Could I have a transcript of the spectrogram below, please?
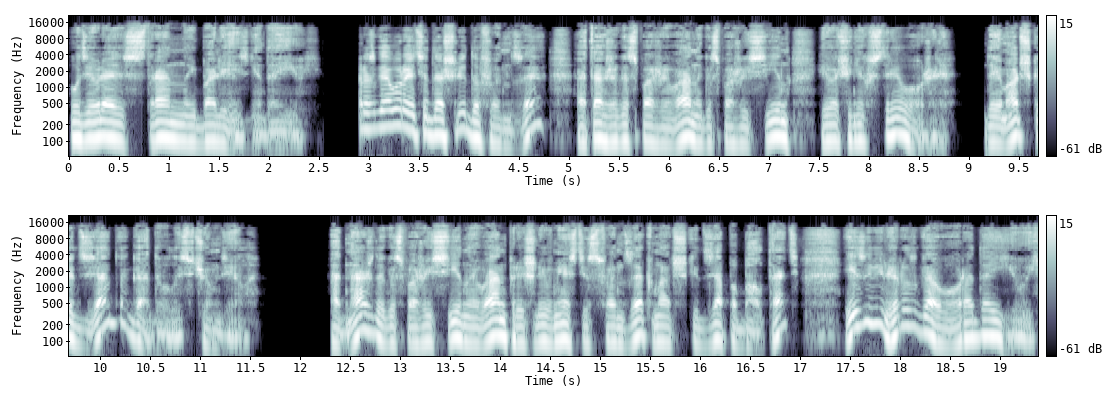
удивляясь странной болезни Даюй. Разговоры эти дошли до Фэнзе, а также госпожи Ван и госпожи Син, и очень их встревожили. Да и матушка Дзя догадывалась, в чем дело. Однажды госпожи Син и Ван пришли вместе с Фэнзе к матушке Дзя поболтать и завели разговор о Даюй.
